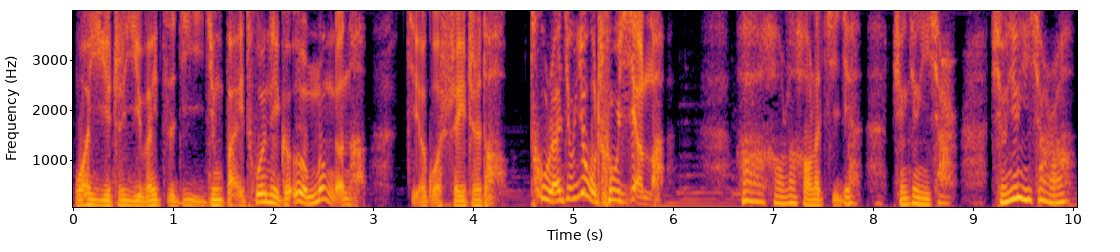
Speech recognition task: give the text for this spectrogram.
我一直以为自己已经摆脱那个噩梦了呢，结果谁知道突然就又出现了。啊，好了好了，齐剑，平静一下，平静一下啊！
